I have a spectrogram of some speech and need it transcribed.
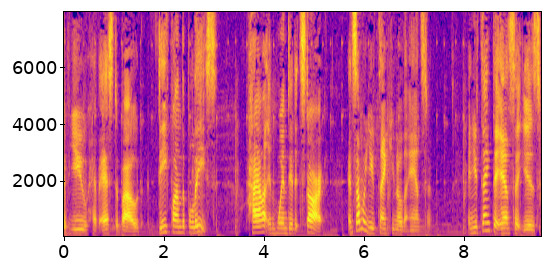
Of you have asked about defund the police. How and when did it start? And some of you think you know the answer. And you think the answer is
